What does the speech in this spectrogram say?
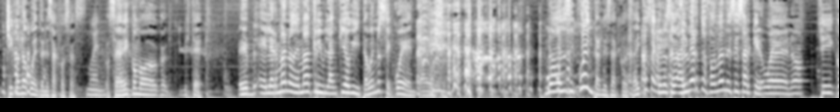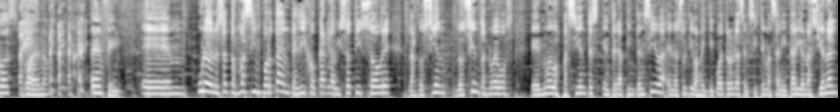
Chicos, no cuenten esas cosas. Bueno. O sea, es como, viste, Eh, el hermano de Macri blanqueó guita. Bueno, no se cuenta eso. No, no se cuentan esas cosas. Hay cosas que no se... Alberto Fernández es arquero. Bueno, chicos, bueno. En fin. Eh, uno de los saltos más importantes, dijo Carla Bisotti, sobre las 200, 200 nuevos, eh, nuevos pacientes en terapia intensiva. En las últimas 24 horas, el Sistema Sanitario Nacional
